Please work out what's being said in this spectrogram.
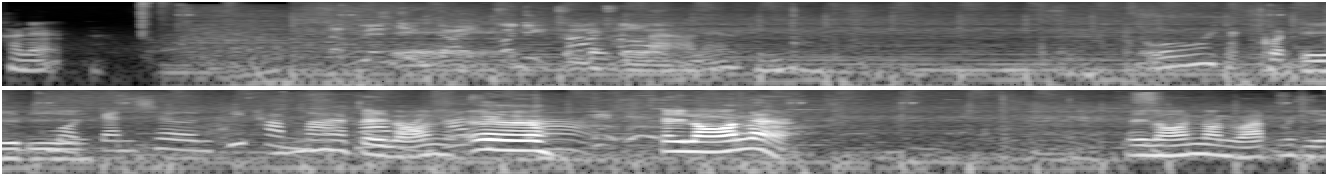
คราวเนี้ยนักเรียนยิ่งใหญ่ก็ยิ่งท้าเรื่องทายราวแล้วทีนี้โอ้ยอยากกดดีดีหมดกันเชิงที่ทำมาน่าใจร้อนเลย555เออ ใจร้อนน่ะ ใจร้อนนอนวัดเมื่อกี้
